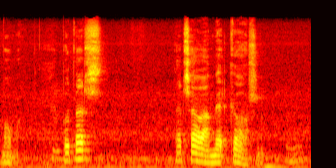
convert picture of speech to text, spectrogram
moment. But that's, that's how I met Carson. Mm-hmm.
